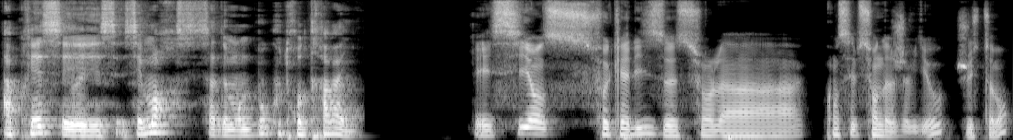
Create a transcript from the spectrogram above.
après c'est mort, ça demande beaucoup trop de travail. Et si on se focalise sur la conception d'un jeu vidéo, justement,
